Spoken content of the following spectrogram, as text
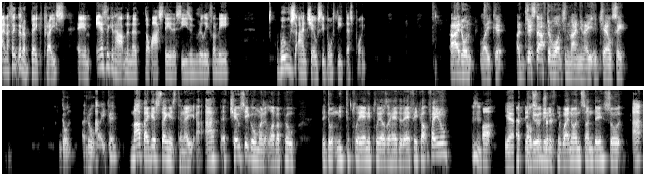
and I think they're a big price. Um, anything can happen in the, the last day of the season, really, for me. Wolves and Chelsea both need this point. I don't like it. Uh, just after watching Man United, Chelsea, don't I don't like it. My biggest thing is tonight. I, I, if Chelsea go and win at Liverpool, they don't need to play any players ahead of the FA Cup final. Mhm. But Yeah, if they also do, they true. need to win on Sunday. So I, I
